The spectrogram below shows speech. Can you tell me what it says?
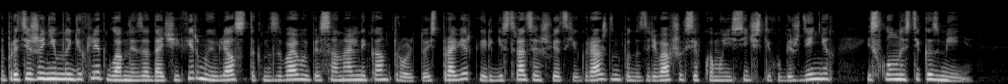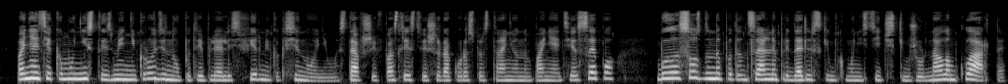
На протяжении многих лет главной задачей фирмы являлся так называемый персональный контроль, то есть проверка и регистрация шведских граждан, подозревавшихся в коммунистических убеждениях и склонности к измене. Понятия коммуниста и изменник Родины употреблялись в фирме как синонимы. Ставшие впоследствии широко распространенным понятие СЭПО было создано потенциально предательским коммунистическим журналом «Кларте»,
